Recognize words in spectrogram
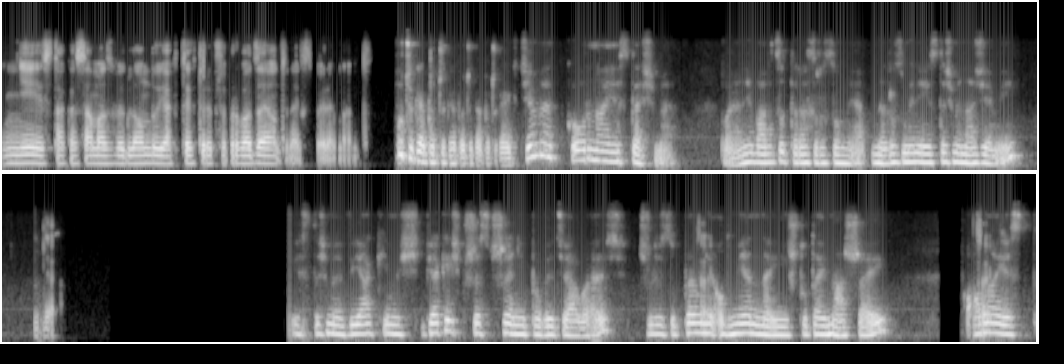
nie jest taka sama z wyglądu jak te, które przeprowadzają ten eksperyment. Poczekaj, poczekaj, poczekaj, poczekaj. Gdzie my kurna jesteśmy? Bo ja nie bardzo teraz rozumiem. My rozumiem, nie jesteśmy na Ziemi? Nie. Jesteśmy w, jakimś, w jakiejś przestrzeni, powiedziałeś, czyli zupełnie Tak. odmiennej niż tutaj naszej. Ona, Tak. jest,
